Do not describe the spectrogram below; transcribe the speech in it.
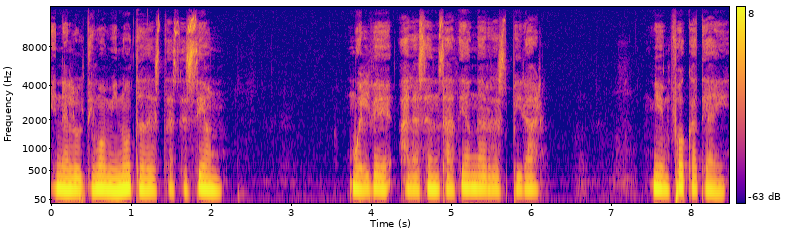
Y en el último minuto de esta sesión, vuelve a la sensación de respirar y enfócate ahí.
